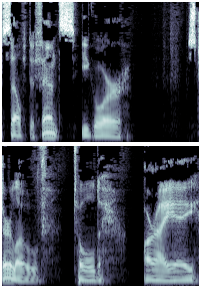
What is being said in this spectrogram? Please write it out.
self defense, Igor Strelkov, told RIA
